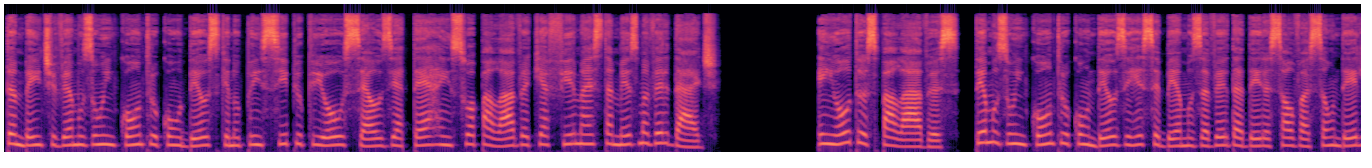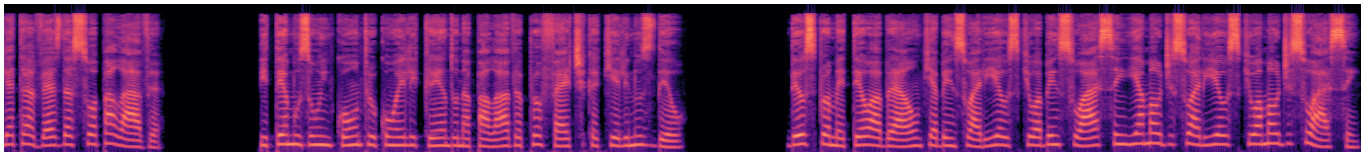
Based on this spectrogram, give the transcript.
Também tivemos um encontro com o Deus que no princípio criou os céus e a terra em Sua palavra que afirma esta mesma verdade. Em outras palavras, temos um encontro com Deus e recebemos a verdadeira salvação dele através da Sua palavra. E temos um encontro com Ele crendo na palavra profética que Ele nos deu. Deus prometeu a Abraão que abençoaria os que o abençoassem e amaldiçoaria os que o amaldiçoassem.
